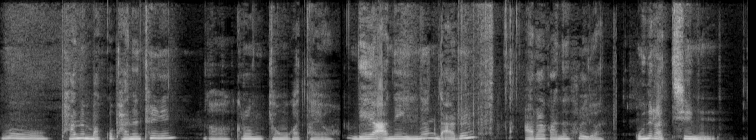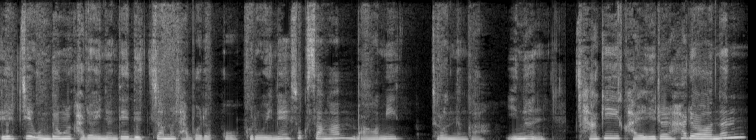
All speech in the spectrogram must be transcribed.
뭐, 반은 맞고 반은 틀린, 어, 그런 경우 같아요. 내 안에 있는 나를 알아가는 훈련. 오늘 아침 일찍 운동을 가려 했는데 늦잠을 자버렸고, 그로 인해 속상한 마음이 들었는가. 이는 자기 관리를 하려는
